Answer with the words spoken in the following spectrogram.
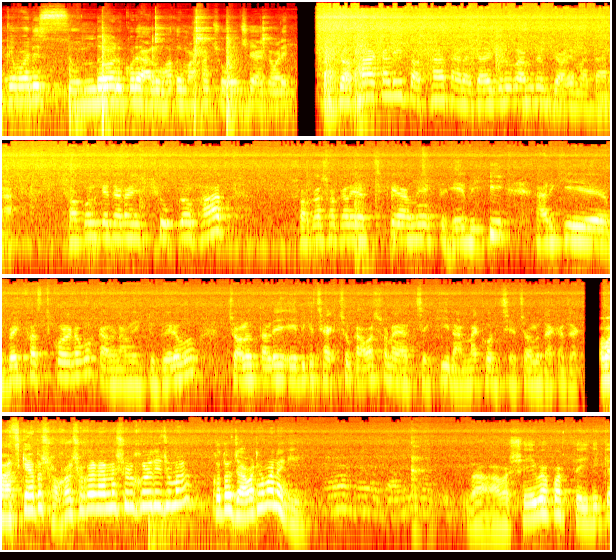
একেবারে সুন্দর করে আলু ভাতে মাখা চলছে, একেবারে যথাকালী তথা তারা। জয় গুরু জয় মা তারা। সকলকে জানাই সুপ্রভাত। সকাল সকালে আজকে আমি একটু হেভি আর কি ব্রেকফাস্ট করে নেব, কারণ আমি একটু বেরোবো। চলো তাহলে এদিকে ছ্যাকছুক আওয়াজ শোনা যাচ্ছে কি রান্না করছে। চলো দেখা যাক। আজকে এত সকাল সকাল রান্না শুরু করে দিয়েছ মা? কোথাও যাওয়া ঠামা নাকি? আবার সেই ব্যাপার তো। এইদিকে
